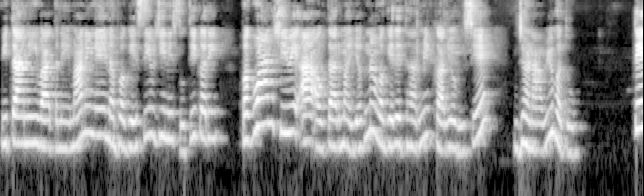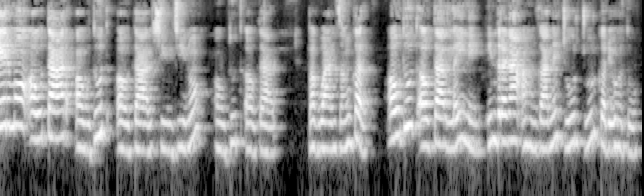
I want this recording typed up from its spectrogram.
પિતાની વાતને માનીને નભગે શિવજીની સ્તુતિ કરી ભગવાન શિવે આ અવતારમાં યજ્ઞ વગેરે ધાર્મિક કાર્યો વિશે જણાવ્યું હતું. તેરમો અવતાર અવધૂત અવતાર, શિવજીનો અવધૂત અવતાર. ભગવાન શંકર અવધૂત અવતાર લઈને ઇન્દ્રના અહંકારને ચૂર ચૂર કર્યો હતો.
